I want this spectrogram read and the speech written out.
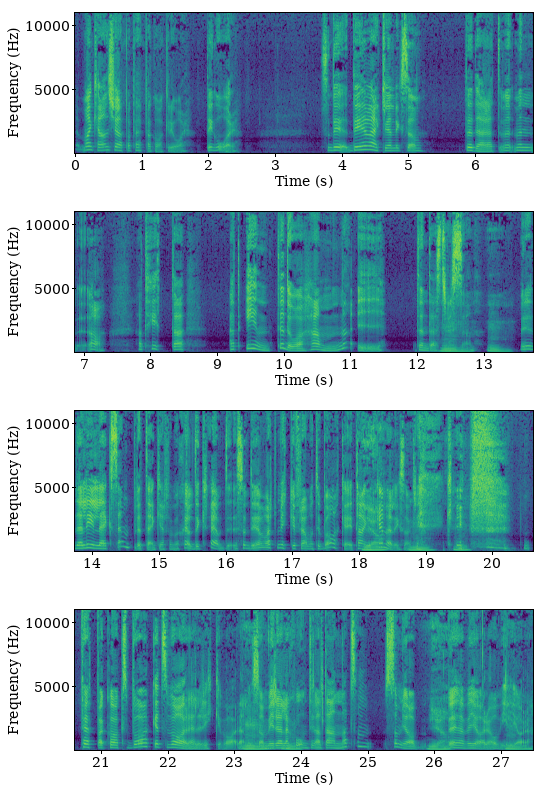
Okay. Man kan köpa pepparkakor i år. Det går. Så det, det är verkligen liksom det där att, men, men ja, att hitta, att inte då hamna i den där stressen. Mm, mm. det där lilla exemplet tänker jag för mig själv, det krävde, så det har varit mycket fram och tillbaka i tankarna ja. liksom, mm, kring mm. pepparkaksbakets vara eller icke vara, mm, liksom, i relation mm. till allt annat som, som jag ja. behöver göra och vill göra.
